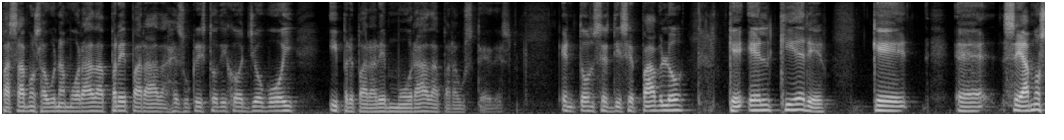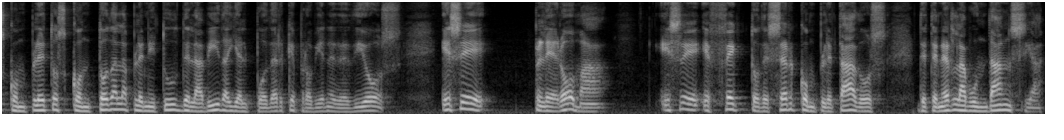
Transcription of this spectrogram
pasamos a una morada preparada. Jesucristo dijo, yo voy y prepararé morada para ustedes. Entonces dice Pablo que Él quiere que eh, seamos completos con toda la plenitud de la vida y el poder que proviene de Dios. Ese pleroma, ese efecto de ser completados, de tener la abundancia,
